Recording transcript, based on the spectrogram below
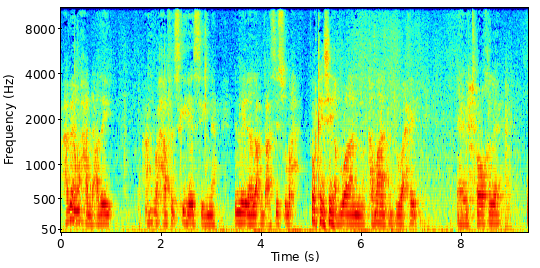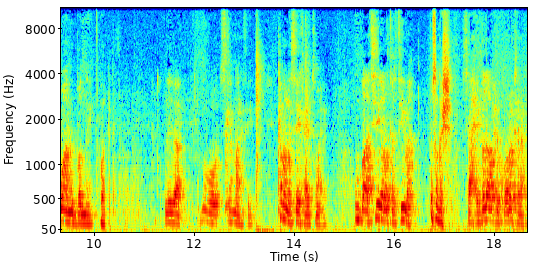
habeen waxaa dhacday anigoo xaafad iska heesayna nin la yidhahdo cabdicasiis subax. Warkaysii abwaan qamaan cabdiwaaxid jookle waanu badnay. Waliba inagoo iska maaragtay kama la see kahay tumayo. Unbaa si yaroo tartiiba. Usoo gashay. Saaxiibadaa waxay ku oran karaan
